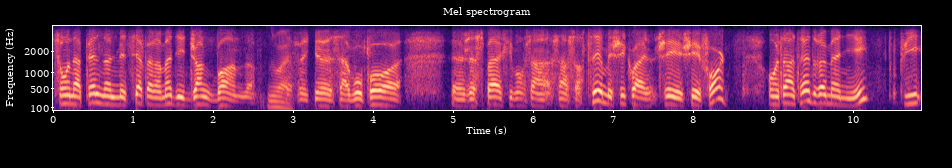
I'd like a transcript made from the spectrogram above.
ce qu'on appelle dans le métier apparemment des junk bonds. Là. Ouais. Ça fait que ça vaut pas. euh, euh, J'espère qu'ils vont s'en sortir. Mais chez, chez, chez Ford, on est en train de remanier. Puis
